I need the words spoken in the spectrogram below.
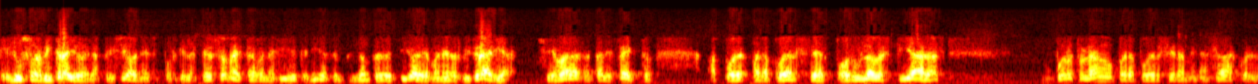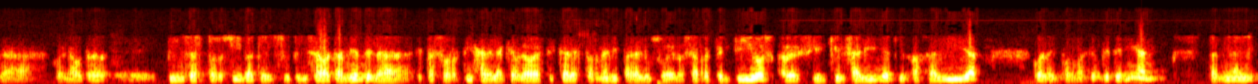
el uso arbitrario de las prisiones, porque las personas estaban allí detenidas en prisión preventiva de manera arbitraria, llevadas a tal efecto, para poder ser, por un lado, espiadas, por otro lado, para poder ser amenazadas con la, con la otra eh, pinza extorsiva que se utilizaba también de la, esta sortija de la que hablaba el fiscal Stornelli para el uso de los arrepentidos, a ver si quién salía, quién no salía, con la información que tenían. También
